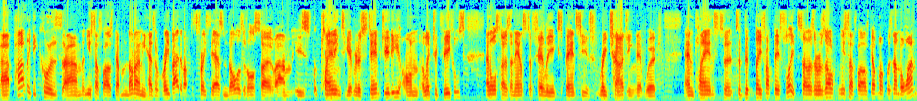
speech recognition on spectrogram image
uh, partly because um, the New South Wales government not only has a rebate of up to three thousand dollars, it also um, is planning to get rid of stamp duty on electric vehicles, and also has announced a fairly expansive recharging network and plans to, to beef up their fleet. So as a result, New South Wales government was number one.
